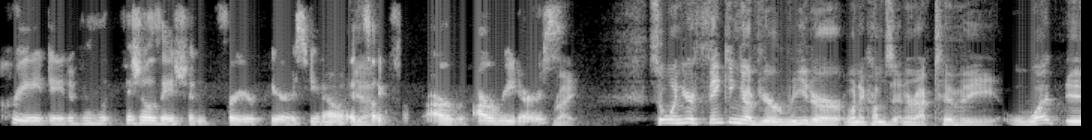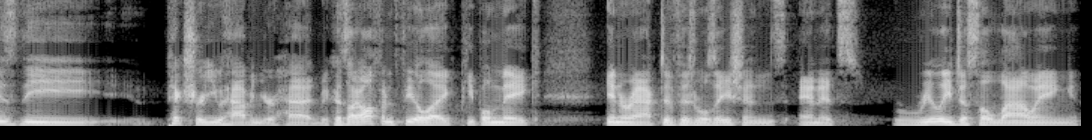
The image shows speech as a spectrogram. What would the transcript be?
create data visualization for your peers, you know, it's Yeah. like for our, our readers. Right. So when you're thinking of your reader when it comes to interactivity, what is the picture you have in your head? Because I often feel like people make interactive visualizations and it's really just allowing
